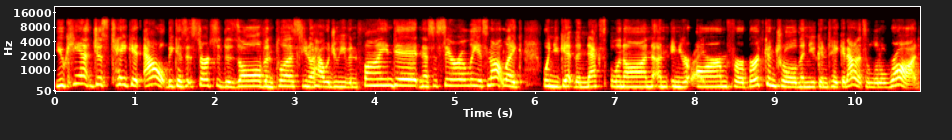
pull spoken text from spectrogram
You can't just take it out because it starts to dissolve. And plus, you know, how would you even find it necessarily? It's not like when you get the Nexplanon in your right. arm for birth control, then you can take it out. It's a little rod.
